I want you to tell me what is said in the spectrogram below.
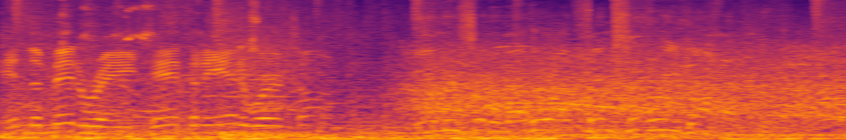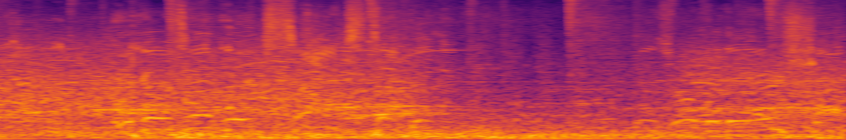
In the mid-range, Anthony Edwards. Anderson, another offensive rebound. Here goes Edwards, sidestepping. Is over there, shot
